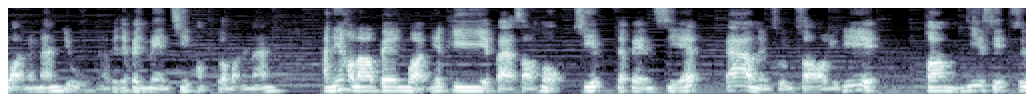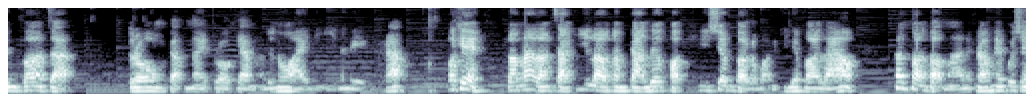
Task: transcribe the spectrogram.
บอร์ดนั้นๆอยู่นะจะเป็นเมนชิปของตัวบอร์ดนั้นอันนี้ของเราเป็นบอร์ด ESP 826 ชิปจะเป็น CS 9102 อยู่ที่ COM 20 ซึ่งก็จะตรงกับในโปรแกรม Arduino IDE นั่นเองครับ โอเค ต่อมาหลังจากที่เราทำการเลือกพอร์ตที่เชื่อมต่อกับบอร์ดที่เรียบร้อยแล้ว ขั้นตอนต่อมานะครับ ให้ผู้ใช้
